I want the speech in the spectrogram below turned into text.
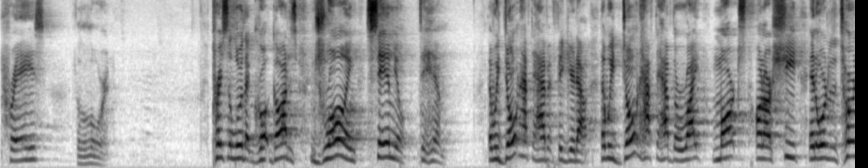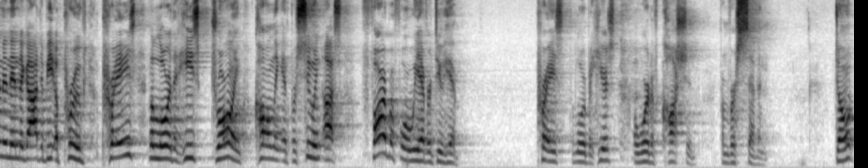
Praise the Lord. Praise the Lord that God is drawing Samuel to Him. That we don't have to have it figured out. That we don't have to have the right marks on our sheet in order to turn it into God to be approved. Praise the Lord that He's drawing, calling, and pursuing us far before we ever do Him. Praise the Lord. But here's a word of caution from verse 7. Don't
